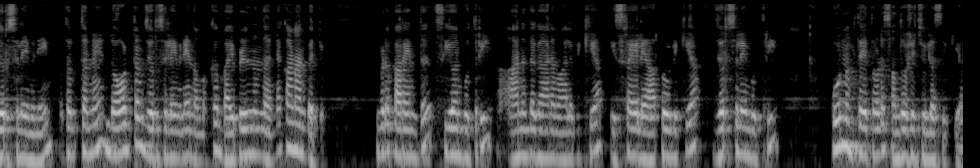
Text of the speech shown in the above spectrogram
ജെറുസലേമിനെയും അതുപോലെ തന്നെ ഡോട്ടർ ജെറുസലേമിനെയും നമുക്ക് ബൈബിളിൽ നിന്ന് തന്നെ കാണാൻ പറ്റും. ഇവിടെ പറയുന്നത് സിയോൻ പുത്രി ആനന്ദഗാനം ആലപിക്കുക ഇസ്രായേലെ ആർപ്പ് വിളിക്കുക ജെറുസലേം പുത്രി പൂർണ ഹൃദയത്തോടെ സന്തോഷിച്ചുല്ലസിക്കുക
